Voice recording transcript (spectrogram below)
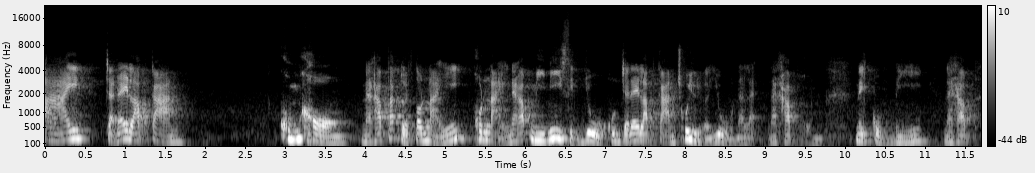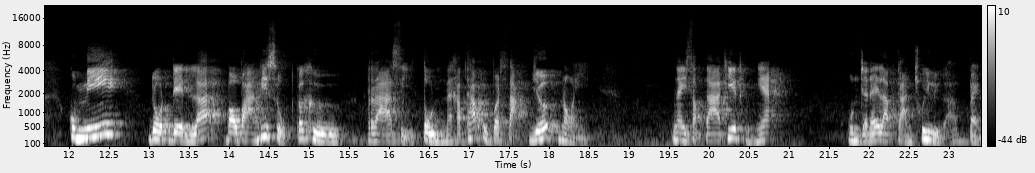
ร้ายๆจะได้รับการคุ้มครองนะครับ ถ้าเกิดตอนไหนคนไหนนะครับ มีหนี้สินอยู่ คุณจะได้รับการช่วยเหลืออยู่นั่นแหละนะครับ ผมในกลุ่มนี้นะครับ กลุ่มนี้โดดเด่นและเบาบางที่สุดก็คือ ราศีตุลนะครับ ถ้าอุปสรรคเยอะหน่อย ในสัปดาห์ที่ถึงเนี้ยคุณจะได้รับการช่วยเหลือแบ่ง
